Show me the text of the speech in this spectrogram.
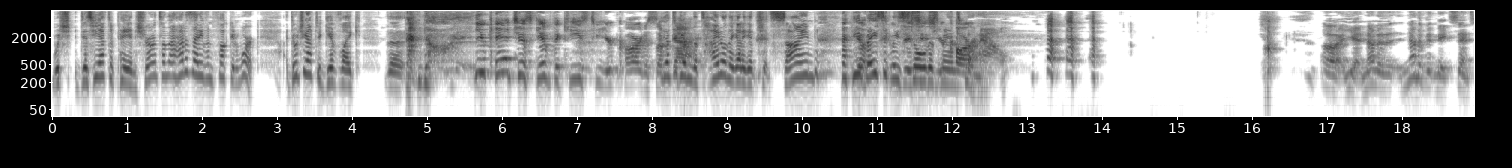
Which does he have to pay insurance on that? How does that even fucking work? Don't you have to give like the you can't just give the keys to your car to some you have to guy. give him the title? They got to get shit signed. He basically this stole is this man's car, car. now. uh, yeah, none of it, none of it makes sense,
